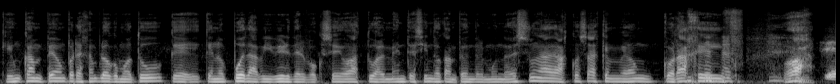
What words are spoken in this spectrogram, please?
que un campeón, por ejemplo, como tú, que, que no pueda vivir del boxeo actualmente siendo campeón del mundo. Es una de las cosas que me da un coraje y... ¡buah! Sí,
